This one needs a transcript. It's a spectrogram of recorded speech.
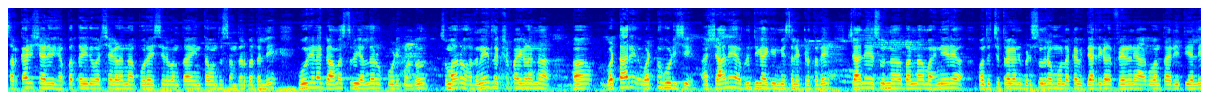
ಸರ್ಕಾರಿ ಶಾಲೆಯು ಎಪ್ಪತ್ತೈದು ವರ್ಷಗಳನ್ನು ಪೂರೈಸಿರುವಂತಹ ಇಂಥ ಒಂದು ಸಂದರ್ಭದಲ್ಲಿ ಊರಿನ ಗ್ರಾಮಸ್ಥರು ಎಲ್ಲರೂ ಕೂಡಿಕೊಂಡು ಸುಮಾರು ಹದಿನೈದು ಲಕ್ಷ ರೂಪಾಯಿಗಳನ್ನು ಒಟ್ಟಾರೆ ಒಟ್ಟುಗೂಡಿಸಿ ಆ ಶಾಲೆಯ ಅಭಿವೃದ್ಧಿಗಾಗಿ ಮೀಸಲಿಟ್ಟಿರುತ್ತದೆ. ಶಾಲೆಯ ಸುಣ್ಣ, ಬಣ್ಣ, ಮಹನೀಯರ ಒಂದು ಚಿತ್ರಗಳನ್ನು ಬಿಡಿಸುವುದರ ಮೂಲಕ ವಿದ್ಯಾರ್ಥಿಗಳ ಪ್ರೇರಣೆ ಆಗುವಂಥ ರೀತಿಯಲ್ಲಿ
